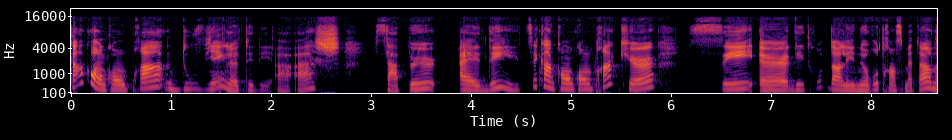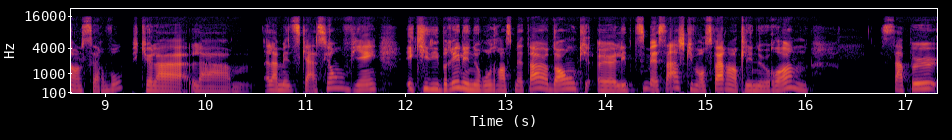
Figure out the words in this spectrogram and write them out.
quand on comprend d'où vient le TDAH, ça peut aider. Tu sais, quand on comprend que c'est euh, des troubles dans les neurotransmetteurs dans le cerveau, puis que la, la, la médication vient équilibrer les neurotransmetteurs, donc euh, les petits messages qui vont se faire entre les neurones, ça peut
